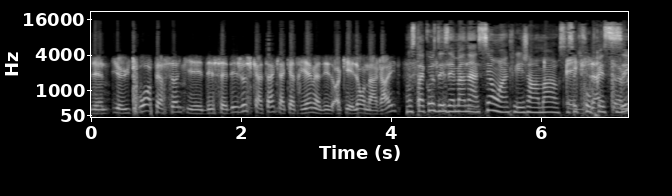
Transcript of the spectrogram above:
Il y a eu trois personnes qui est décédées jusqu'à temps que la quatrième a dit OK, là, on arrête. C'est à cause des émanations hein, que les gens meurent. C'est ce qu'il faut préciser.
